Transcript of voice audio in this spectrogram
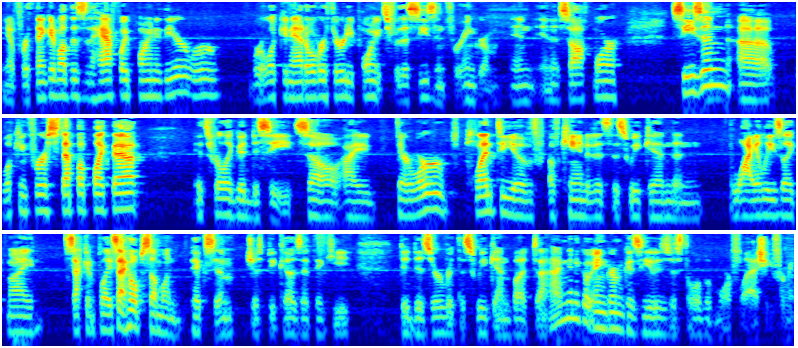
you know, if we're thinking about this as the halfway point of the year, we're we're looking at over 30 points for the season for Ingram in in a sophomore season. Uh, looking for a step up like that, it's really good to see. So I there were plenty of of candidates this weekend, and Wiley's like my second place. I hope someone picks him just because I think he did deserve it this weekend. But uh, I'm going to go Ingram because he was just a little bit more flashy for me.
